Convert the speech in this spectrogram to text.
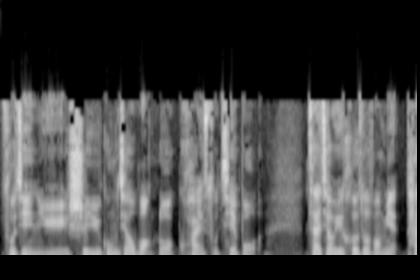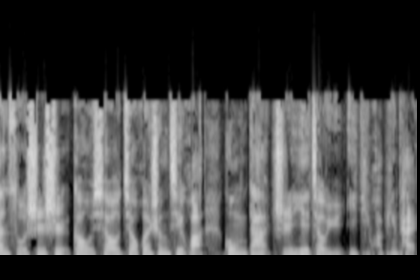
促进与市域公交网络快速接驳。在教育合作方面，探索实施高校交换生计划，共搭职业教育一体化平台。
